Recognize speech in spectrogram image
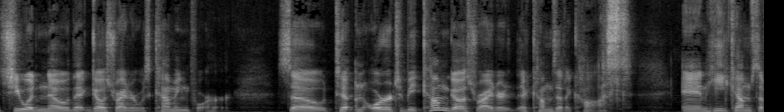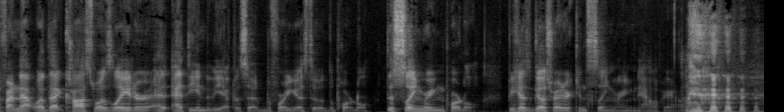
she wouldn't know that Ghost Rider was coming for her. So, to, in order to become Ghost Rider, it comes at a cost. And he comes to find out what that cost was later at, at the end of the episode before he goes through the portal, the sling ring portal, because Ghost Rider can sling ring now, apparently.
